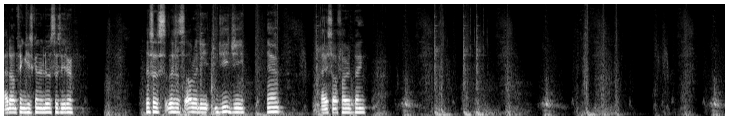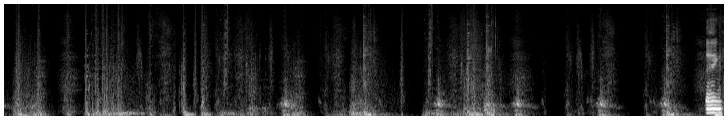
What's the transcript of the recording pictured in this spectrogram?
I don't think he's gonna lose this either. This is this is already GG. Yeah. I saw forward bang. Bang.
